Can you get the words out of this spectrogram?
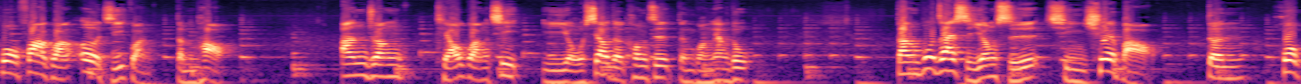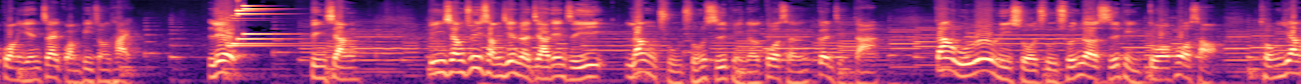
或发光二极管灯泡，安装调光器以有效地控制灯光亮度。当不再使用时，请确保灯或光源在关闭状态。六、冰箱。冰箱最常见的家电之一，让储存食品的过程更简单。但无论你所储存的食品多或少，同样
